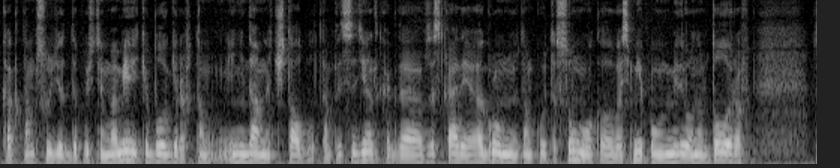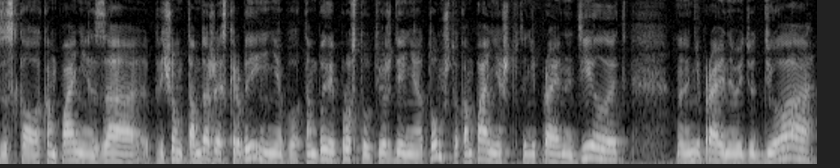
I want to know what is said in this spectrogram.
как там судят, допустим, в Америке блогеров. Там, я недавно читал, был там прецедент, когда взыскали огромную там какую-то сумму, около 8, по-моему, миллионов долларов взыскала компания за... Причем там даже оскорблений не было, там были просто утверждения о том, что компания что-то неправильно делает, э, неправильно ведет дела,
